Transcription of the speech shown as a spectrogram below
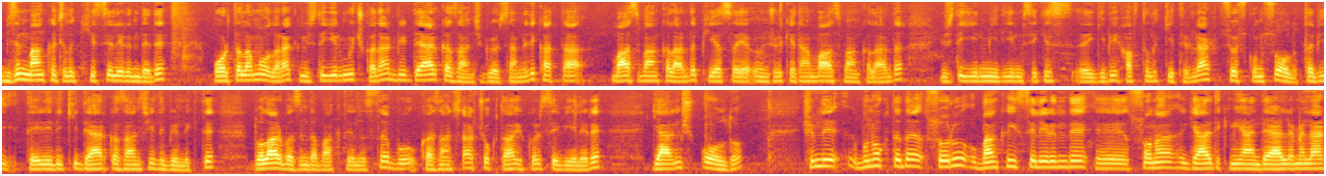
Bizim bankacılık hisselerinde de ortalama olarak %23 kadar bir değer kazancı gözlemledik. Hatta bazı bankalarda piyasaya öncülük eden bazı bankalarda %27-28 e, gibi haftalık getiriler söz konusu oldu. Tabi TL'deki değer kazancı ile birlikte dolar bazında baktığınızda bu kazançlar çok daha yukarı seviyelere gelmiş oldu. Şimdi bu noktada soru banka hisselerinde e, sona geldik mi? Yani değerlemeler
